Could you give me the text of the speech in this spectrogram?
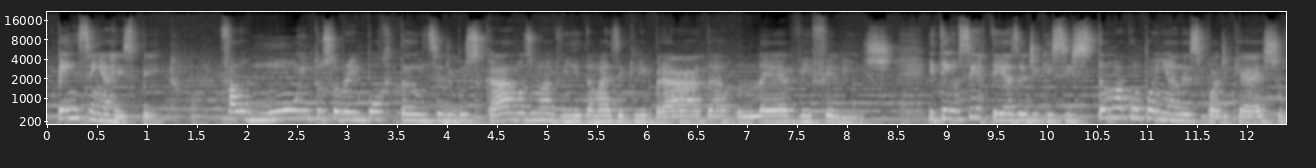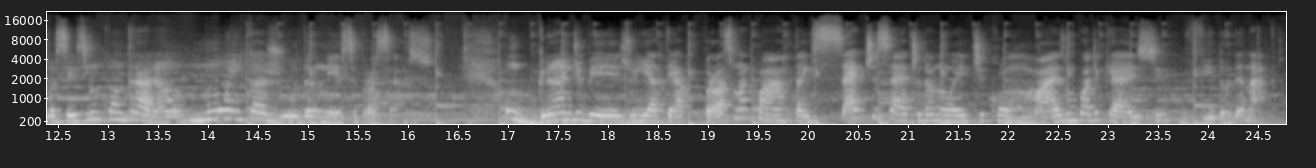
Pensem a respeito. Falo muito sobre a importância de buscarmos uma vida mais equilibrada, leve e feliz. E tenho certeza de que, se estão acompanhando esse podcast, vocês encontrarão muita ajuda nesse processo. Um grande beijo e até a próxima quarta às 7 e 7 da noite com mais um podcast Vida Ordenada.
